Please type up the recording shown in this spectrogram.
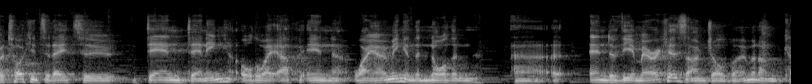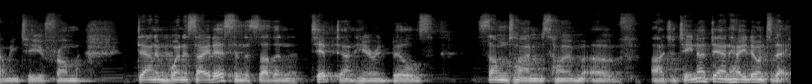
We're talking today to Dan Denning, all the way up in Wyoming in the northern uh, end of the Americas. I'm Joel Bowman. I'm coming to you from down in Buenos Aires in the southern tip down here in Bill's sometimes home of Argentina. Dan, how are you doing today?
